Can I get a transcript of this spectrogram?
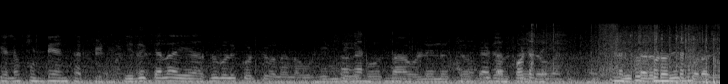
ಇದಕ್ಕೆಲ್ಲ ಫುಡ್ ಏನು ಸರ್ ಫೀಡ್ ಇದಕ್ಕೆಲ್ಲ ಈ ಹಸುಗಳಿಗೆ ಕೊಡ್ತೀವಲ್ಲ ನಾವು ಹಿಂಡಿ ಬೋಸ ಒಳ್ಳೆ ನುಚ್ಚು ಕ್ಯಾಟಲ್ ಫೋಟೋ ಕೊಡೋದು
